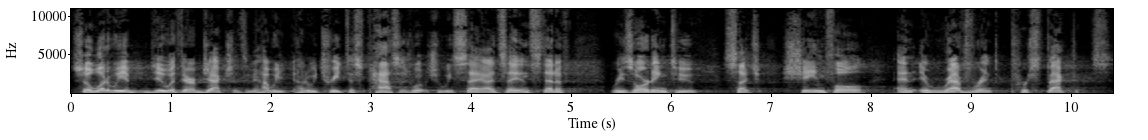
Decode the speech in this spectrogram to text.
So, what do we do with their objections? I mean, how, we, how do we treat this passage? What should we say? I'd say instead of resorting to such shameful and irreverent perspectives,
